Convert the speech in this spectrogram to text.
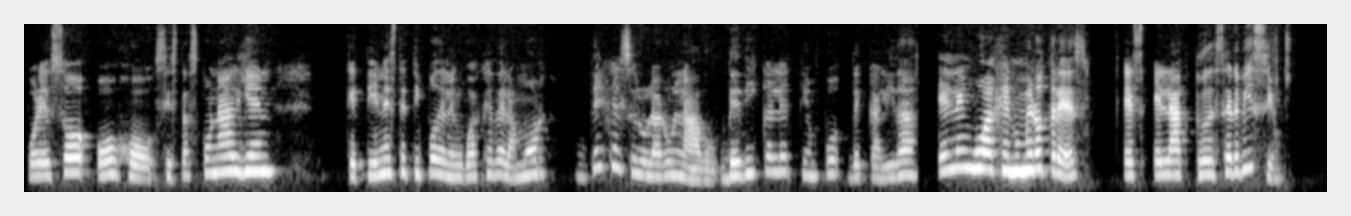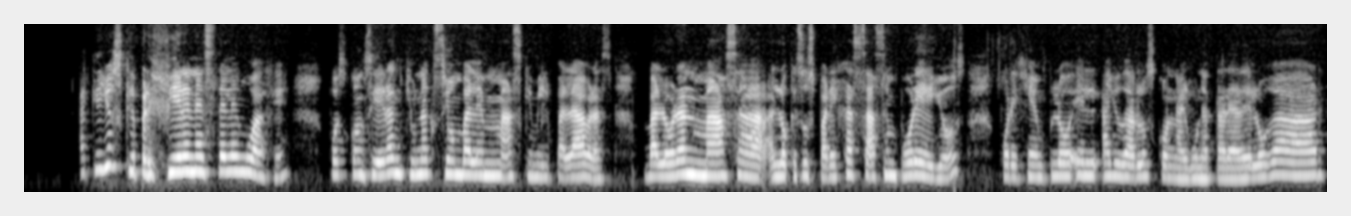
Por eso, ojo, si estás con alguien que tiene este tipo de lenguaje del amor, deja el celular a un lado, dedícale tiempo de calidad. El lenguaje número tres es el acto de servicio. Aquellos que prefieren este lenguaje, pues consideran que una acción vale más que mil palabras, valoran más a lo que sus parejas hacen por ellos, por ejemplo, el ayudarlos con alguna tarea del hogar,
